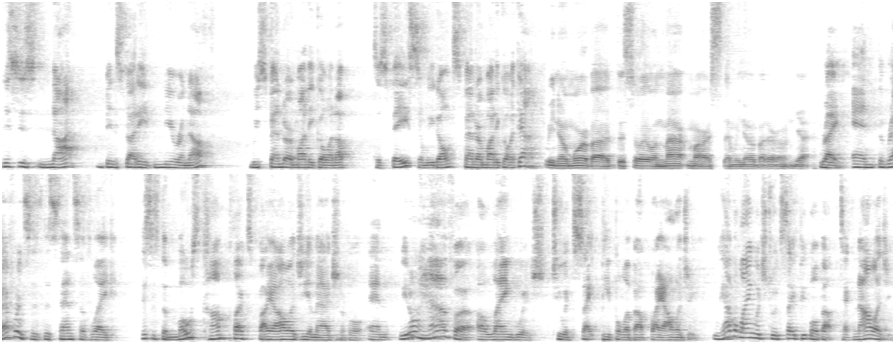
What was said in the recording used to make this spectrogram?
this has not been studied near enough. We spend our money going up to space and we don't spend our money going down. We know more about the soil on Mar- Mars than we know about our own. Yeah. Right. And the reference is the sense of like, this is the most complex biology imaginable. And we don't have a, a, language to excite people about biology. We have a language to excite people about technology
